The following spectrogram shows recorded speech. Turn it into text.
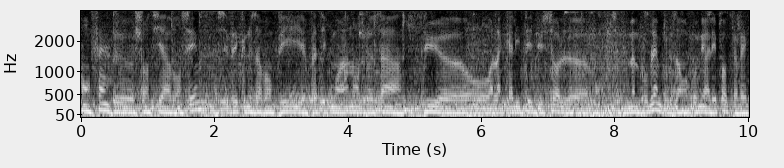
enfin le chantier avancer. C'est vrai que nous avons pris pratiquement un an de retard dû à la qualité du sol. C'est le même problème que nous avons connu à l'époque avec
